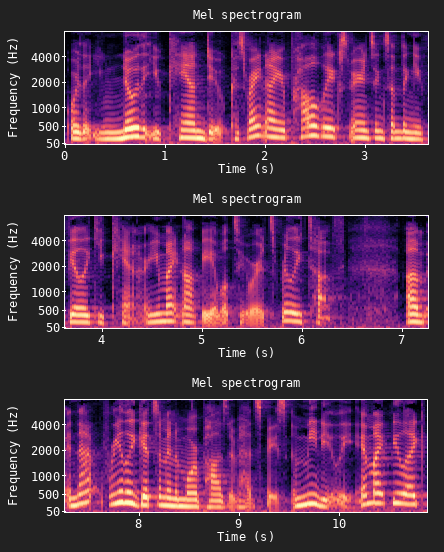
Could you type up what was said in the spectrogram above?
or that you know that you can do. Because right now you're probably experiencing something you feel like you can't, or you might not be able to, or it's really tough. Um, and that really gets them in a more positive headspace immediately. It might be like,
